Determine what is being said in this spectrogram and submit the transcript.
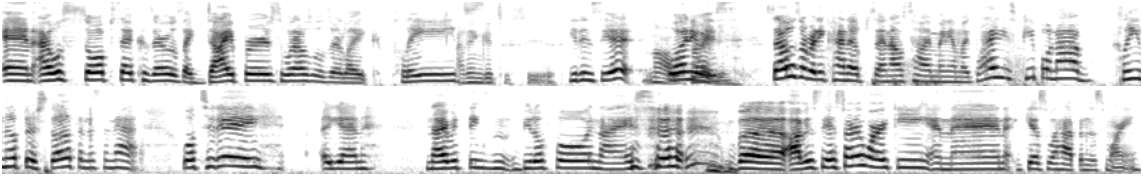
And I was so upset because there was like diapers. What else was there? Like plates. I didn't get to see it. You didn't see it? No, I well, anyways, driving. So I was already kind of upset. And I was telling Manny, I'm like, why are these people not clean up their stuff and this and that? Well, today, again, not everything's beautiful and nice, mm-hmm. but obviously I started working, and then guess what happened this morning?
